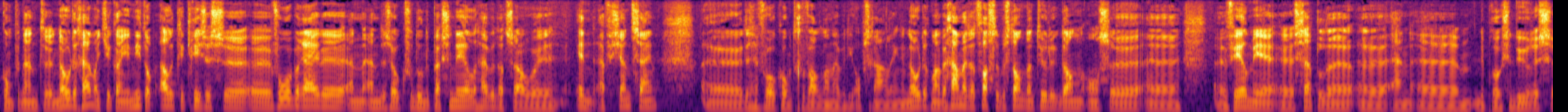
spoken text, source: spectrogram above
component nodig, hè, want je kan je niet op elke crisis voorbereiden en, en dus ook voldoende personeel hebben. Dat zou inefficiënt zijn. Dus in voorkomend geval dan hebben we die opschalingen nodig. Maar we gaan met het vaste bestand natuurlijk dan ons veel meer settelen en de procedures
